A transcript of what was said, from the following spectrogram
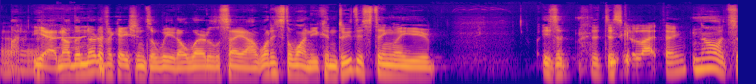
I- yeah, no, the notifications are weird, or where it'll say, uh, "What is the one you can do this thing where you." Is it the disco light thing. No, it's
